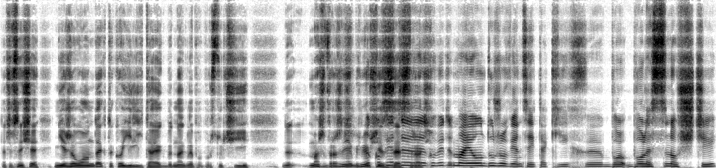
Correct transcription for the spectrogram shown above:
Znaczy w sensie nie żołądek, tylko jelita, jakby nagle po prostu ci... No, masz wrażenie, jakbyś miał No, się kobiety, zesrać. kobiety mają dużo więcej takich y, bo, bolesności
